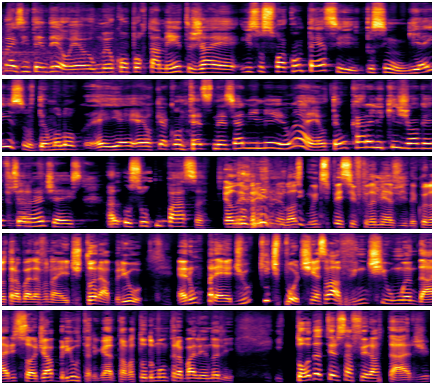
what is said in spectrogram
Mas entendeu? É, o meu comportamento já é. Isso só acontece. Tipo assim, e é isso. Tem uma lou- é, é, é o que acontece nesse anime aí. Ah, eu tenho um cara ali que joga refrigerante. É isso. A- o surto passa. Eu lembrei de um negócio muito específico da minha vida. Quando eu trabalhava na editora Abril, era um prédio que, tipo, tinha, sei lá, 21 andares só de Abril, tá ligado? Tava todo mundo trabalhando ali. E toda terça-feira à tarde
